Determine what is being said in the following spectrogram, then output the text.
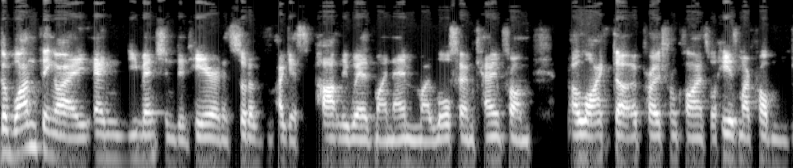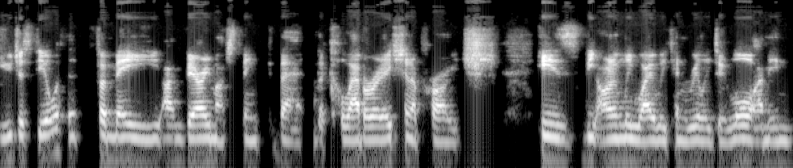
The one thing I, and you mentioned it here, and it's sort of, I guess, partly where my name and my law firm came from. I like the approach from clients. Well, here's my problem. You just deal with it. For me, I very much think that the collaboration approach is the only way we can really do law. I mean,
